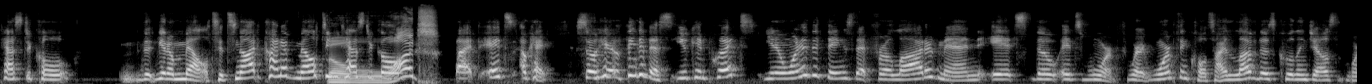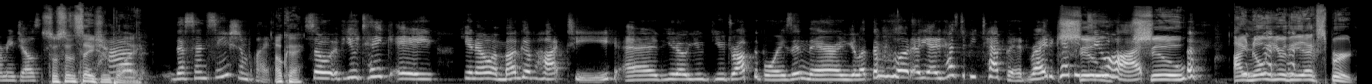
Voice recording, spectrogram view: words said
testicle, the, you know, melt. It's not kind of melting The testicle, what? but it's okay. So here, think of this. You can put, you know, one of the things that for a lot of men, it's the it's warmth, right? Warmth and cold. So I love those cooling gels, the warming gels. So sensation play. The sensation play. Okay. So if you take a you know a mug of hot tea and you know you you drop the boys in there and you let them float. Yeah, it has to be tepid, right? It can't Sue, be too hot. Sue, I know you're the expert,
